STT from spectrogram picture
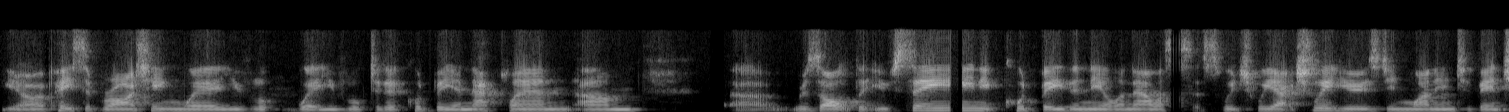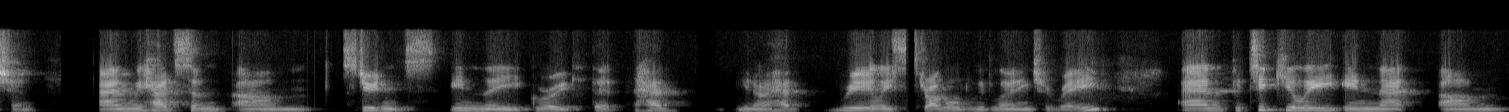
you know a piece of writing where you've looked where you've looked at it. it could be a NAPLAN um, uh, result that you've seen. It could be the Neale analysis, which we actually used in one intervention. And we had some um, students in the group that had, you know, had really struggled with learning to read, and particularly in that, um,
